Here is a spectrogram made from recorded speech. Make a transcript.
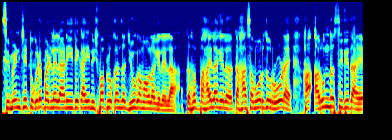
सिमेंटचे तुकडे पडलेले आणि इथे काही निष्पाप लोकांचा जीव गमावला गेलेला. तसं पाहायला गेलं तर हा समोर जो रोड आहे हा अरुंद स्थितीत आहे.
